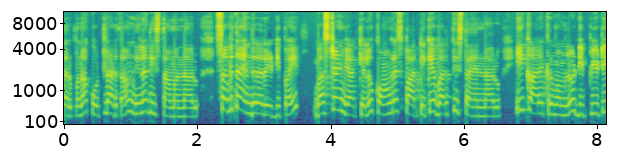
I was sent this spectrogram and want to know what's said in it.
తరపున కొట్లాడతాం నిలదీస్తామన్నారు. సబితా ఇంద్రారెడ్డిపై బస్టాండ్ వ్యాఖ్యలు కాంగ్రెస్ పార్టీకే వర్తిస్తాయన్నారు. ఈ కార్యక్రమంలో డిప్యూటీ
